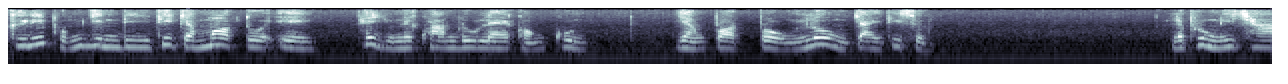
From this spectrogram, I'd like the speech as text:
คืนนี้ผมยินดีที่จะมอบตัวเองให้อยู่ในความดูแลของคุณ อย่างปลอดโปร่งโล่งใจที่สุด และพรุ่งนี้เช้า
